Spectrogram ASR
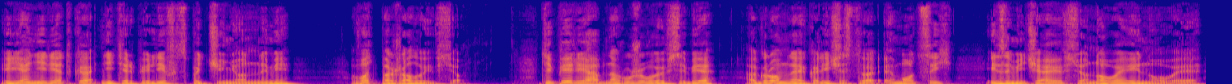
и я нередко нетерпелив с подчиненными. Вот, пожалуй, и все. Теперь я обнаруживаю в себе огромное количество эмоций и замечаю все новое и новое.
